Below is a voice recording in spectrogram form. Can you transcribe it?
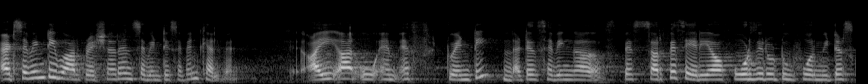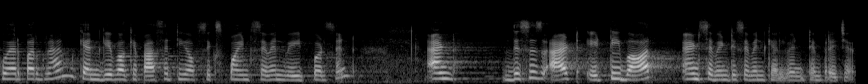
at 70 bar pressure and 77 Kelvin. IRMOF 20 that is having a surface area of 4024 meter square per gram can give a capacity of 6.78 percent and this is at 80 bar and 77 Kelvin temperature.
